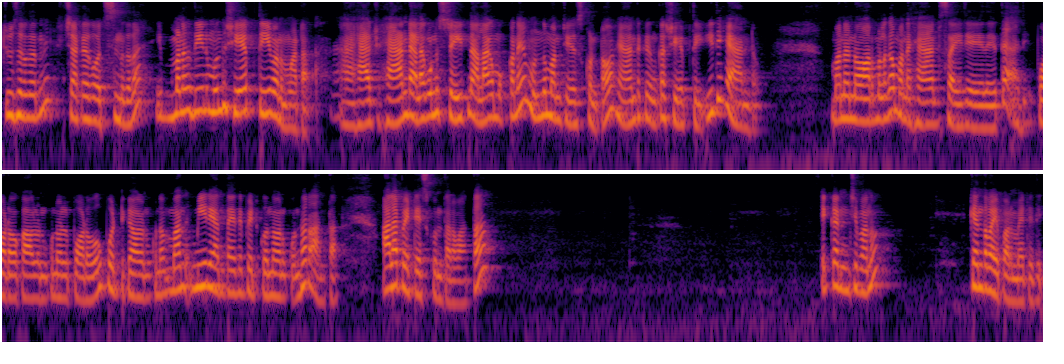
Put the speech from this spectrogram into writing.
చూసారు కదండి? చక్కగా వచ్చింది కదా? ఇప్పుడు మనకు దీని ముందు షేప్ తీయమనమాట హ్యాచ్ హ్యాండ్ ఎలాగుండి స్ట్రైట్ని అలాగ ముక్కనే ముందు మనం చేసుకుంటాం. హ్యాండ్కి ఇంకా షేప్ తీ ఇది హ్యాండ్. మన నార్మల్గా మన హ్యాండ్ సైజ్ ఏదైతే అది. పొడవు కావాలనుకున్న వాళ్ళు పొడవు పొట్టి కావాలనుకున్న మన మీరు ఎంత అయితే పెట్టుకుందాం అనుకుంటారో అంత. అలా పెట్టేసుకున్న తర్వాత ఇక్కడి నుంచి మనం కింద వైపు అనమాట ఇది.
